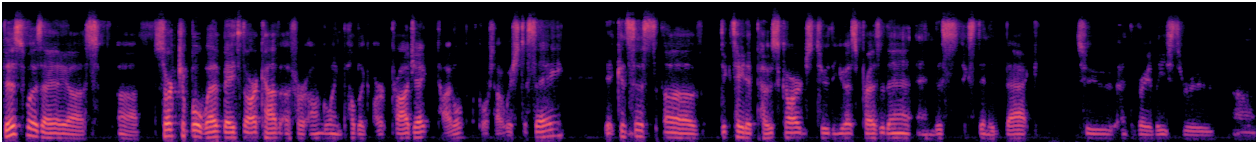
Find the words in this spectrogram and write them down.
this was a uh, uh, searchable web-based archive of her ongoing public art project titled, of course, I Wish to Say. It consists of dictated postcards to the US president, and this extended back to, at the very least, through um,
